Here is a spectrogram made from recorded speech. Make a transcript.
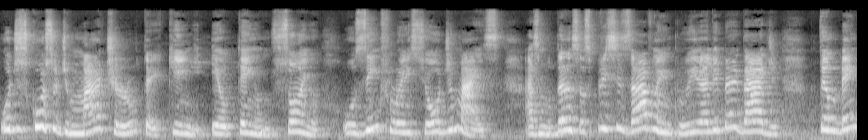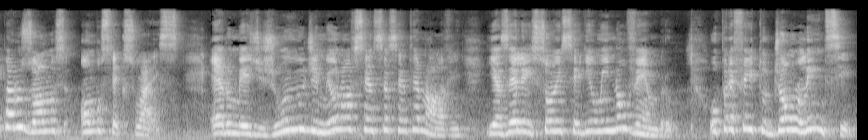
o discurso de Martin Luther King, Eu Tenho um Sonho, os influenciou demais. As mudanças precisavam incluir a liberdade também para os homossexuais. Era o mês de junho de 1969 e as eleições seriam em novembro. O prefeito John Lindsay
